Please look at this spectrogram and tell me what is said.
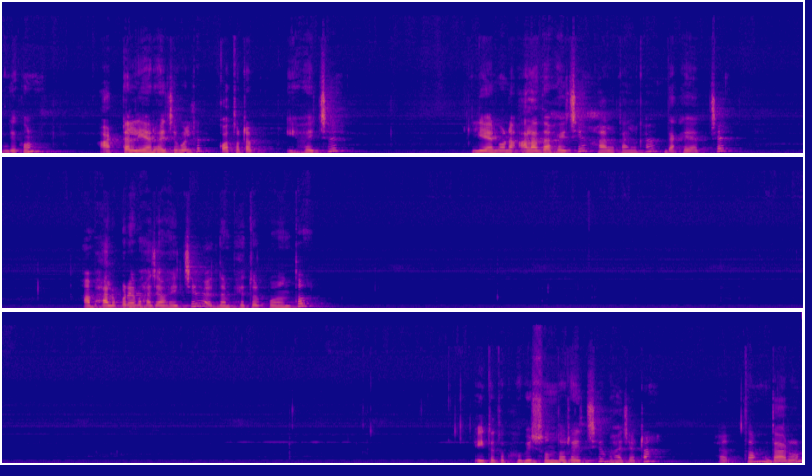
দেখুন, আটটা লেয়ার হয়েছে বলতে, কতটা ই হয়েছে? লেয়ারগুলো আলাদা হয়েছে, হালকা হালকা দেখা যাচ্ছে। আর ভালো করে ভাজা হয়েছে, একদম ভেতর পর্যন্ত। এইটা তো খুবই সুন্দর হয়েছে ভাজাটা, একদম দারুণ।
